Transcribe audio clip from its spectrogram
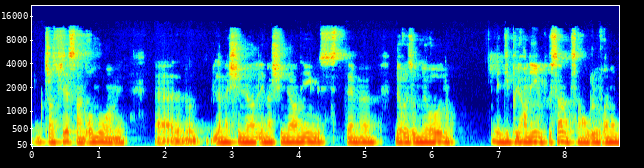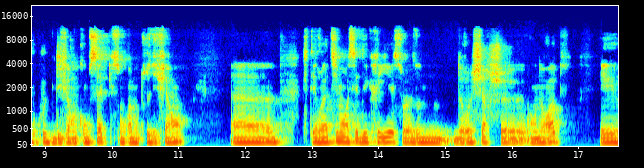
l'intelligence artificielle c'est un gros mot, hein, mais euh, la machine les machine learning, les systèmes euh, de réseaux de neurones, les deep learning, tout ça, donc ça englobe vraiment beaucoup de différents concepts qui sont vraiment tous différents. Euh, c'était relativement assez décrié sur la zone de recherche en Europe et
